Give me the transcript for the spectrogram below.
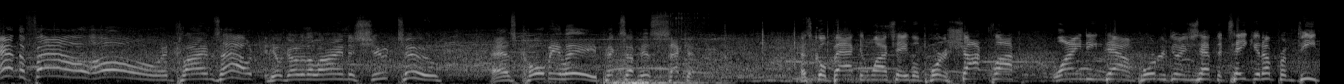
and the foul. Oh, it climbs out. He'll go to the line to shoot two as Kolby Lee picks up his second. Let's go back and watch Abel Porter. Shot clock winding down. Porter's going to just have to take it up from deep,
